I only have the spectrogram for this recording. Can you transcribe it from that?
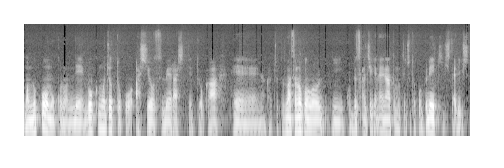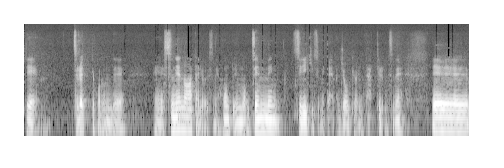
まあ、向こうも転んで僕もちょっとこう足を滑らしてとか、えー、なんかちょっと、まあ、その子にこうぶつかっちゃいけないなと思ってちょっとこうブレーキしたりしてずるって転んで。え、すねの辺りをですね本当にもう全面擦り傷みたいな状況になってるんですね。で、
